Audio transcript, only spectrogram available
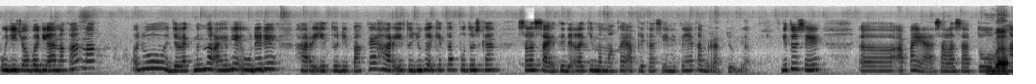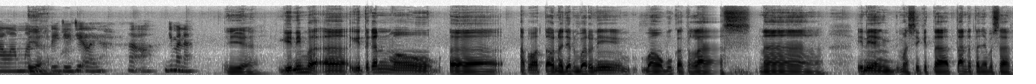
uji coba di anak-anak aduh jelek bener. Akhirnya udah deh hari itu dipakai hari itu juga kita putuskan selesai. Tidak lagi memakai aplikasi ini. Ternyata berat juga. Gitu sih uh, apa ya salah satu mbak, pengalaman iya. PJJ lah ya gimana? Iya. Gini mbak uh, kita kan mau uh, apa tahun ajaran baru ini mau buka kelas. Nah ini yang masih kita tanda tanya besar.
